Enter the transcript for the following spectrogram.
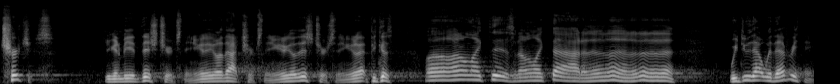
Churches, you're going to be at this church, then you're going to go to that church, then you're going to go to this church, then you're going to, because, well, I don't like this and I don't like that. And we do that with everything.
